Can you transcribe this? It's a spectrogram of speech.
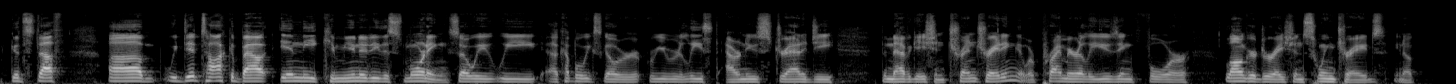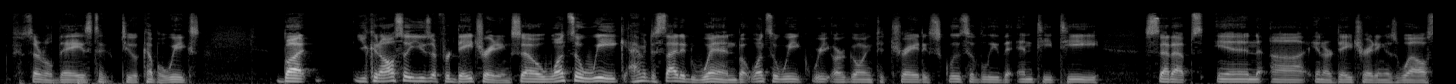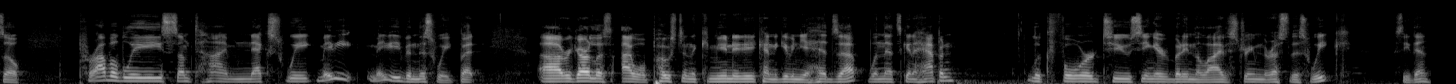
good stuff. Um, we did talk about in the community this morning. So we we a couple weeks ago we released our new strategy, the navigation trend trading that we're primarily using for longer duration swing trades. You know, several days to to a couple weeks, but you can also use it for day trading. So once a week, I haven't decided when, but once a week we are going to trade exclusively the NTT setups in uh, in our day trading as well. So probably sometime next week, maybe maybe even this week. But uh, regardless, I will post in the community, kind of giving you heads up when that's going to happen. Look forward to seeing everybody in the live stream the rest of this week. See you then.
